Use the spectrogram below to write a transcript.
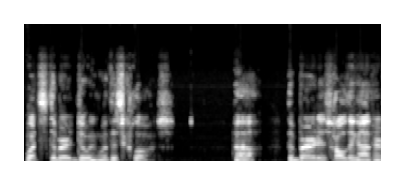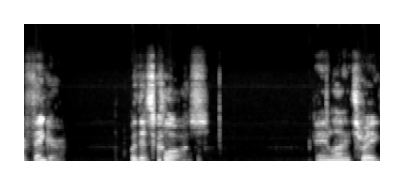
What's the bird doing with its claws? Well, the bird is holding on her finger with its claws. Okay, line three.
